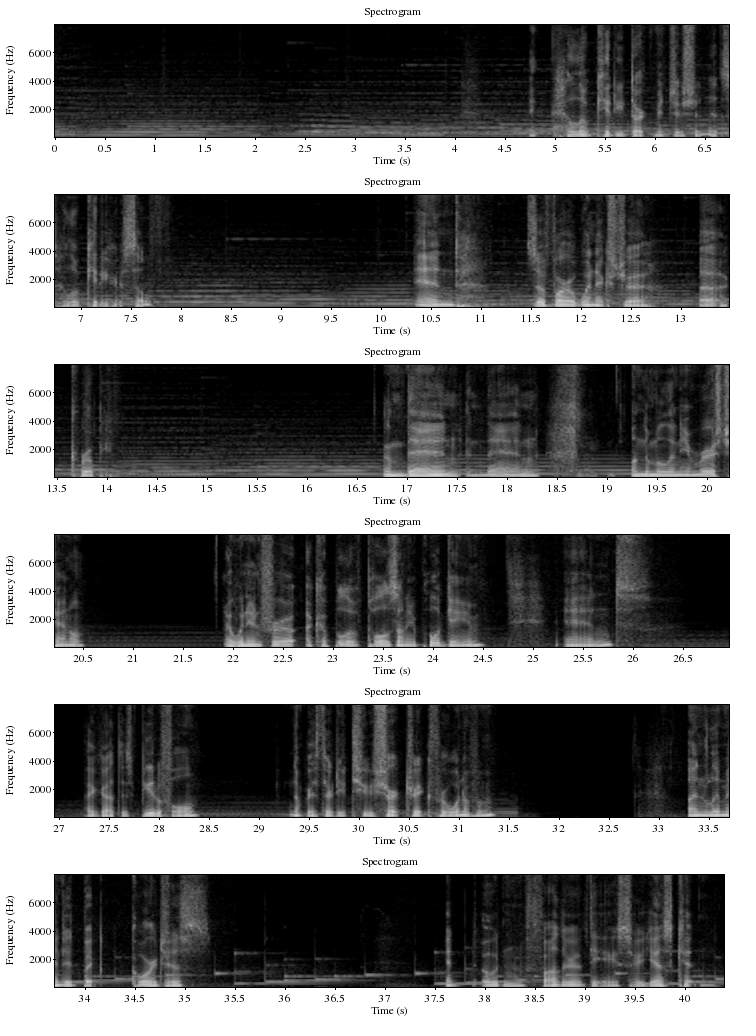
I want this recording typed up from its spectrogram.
A Hello Kitty Dark Magician is Hello Kitty herself. And so far, one extra uh, Keroppi. And then, and then, on the Millennium Rares channel, I went in for a, a couple of pulls on a pull game, and I got this beautiful number 32 Shark Drake for one of them. Unlimited but gorgeous. And Odin, father of the Aesir. Yes, kitten.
